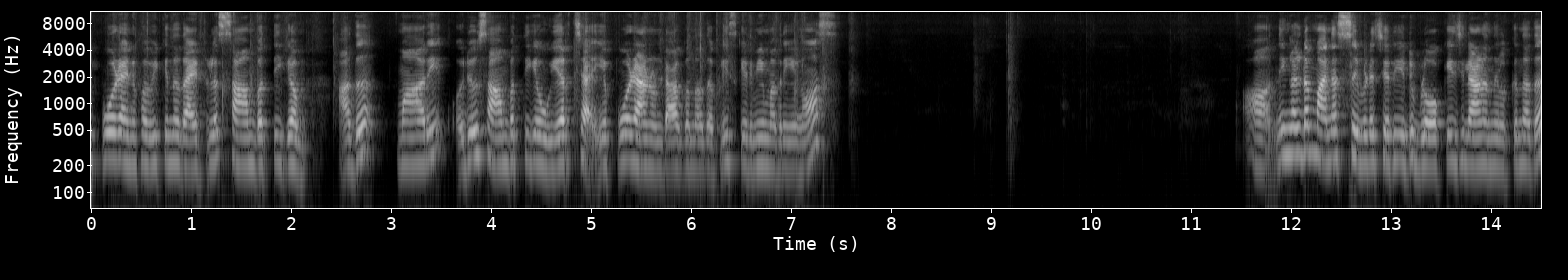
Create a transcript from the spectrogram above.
ഇപ്പോഴനുഭവിക്കുന്നതായിട്ടുള്ള സാമ്പത്തികം അത് മാറി ഒരു സാമ്പത്തിക ഉയർച്ച എപ്പോഴാണ് ഉണ്ടാകുന്നത്? പ്ലീസ് കെഡ്മി മദർ നിങ്ങളുടെ മനസ്സ് ഇവിടെ ചെറിയൊരു ബ്ലോക്കേജിലാണ് നിൽക്കുന്നത്.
